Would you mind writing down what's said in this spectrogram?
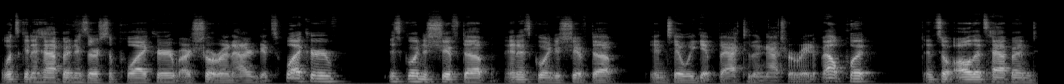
what's going to happen is our supply curve, our short run aggregate supply curve, is going to shift up and it's going to shift up until we get back to the natural rate of output. And so all that's happened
